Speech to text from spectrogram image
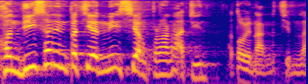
คุณดิเซนอินปัจเจียนนี้เสียงพลังอาจินอตัวนังจิมไล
